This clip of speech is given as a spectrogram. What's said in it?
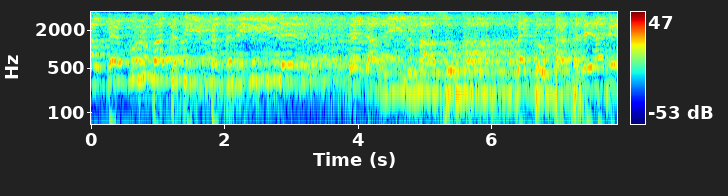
آکے غربت دی تصویر بیٹا معصومہ میں دھوکہ کھلیا ہے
